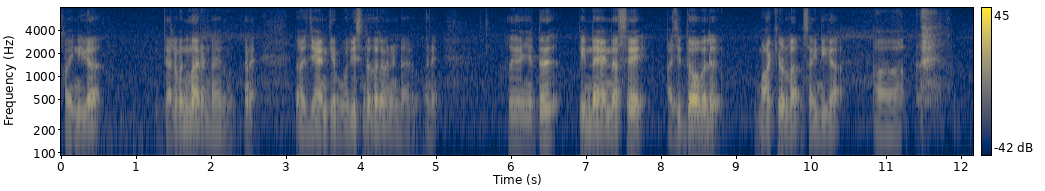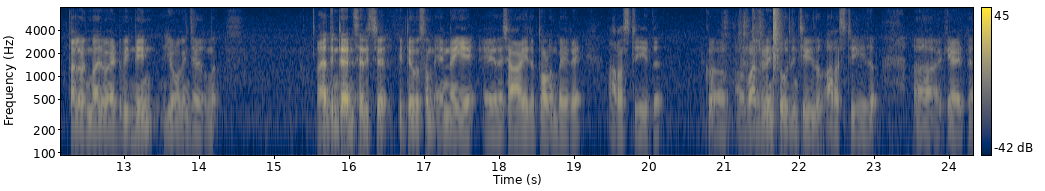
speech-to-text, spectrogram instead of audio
സൈനിക തലവന്മാരുണ്ടായിരുന്നു അങ്ങനെ ജെ എൻ കെ പോലീസിന്റെ തലവനുണ്ടായിരുന്നു അങ്ങനെ. അത് കഴിഞ്ഞിട്ട് പിന്നെ N S A Ajit Doval ബാക്കിയുള്ള സൈനിക തലവന്മാരുമായിട്ട് പിന്നെയും യോഗം ചേർന്ന്. അതിന്റെ അനുസരിച്ച് പിറ്റേ ദിവസം എൻ ഐ എ ഏകദേശം ആയിരത്തോളം പേരെ അറസ്റ്റ് ചെയ്ത് പലരെയും ചോദ്യം ചെയ്തു അറസ്റ്റ് ചെയ്തു. ഒക്കെ ആയിട്ട്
